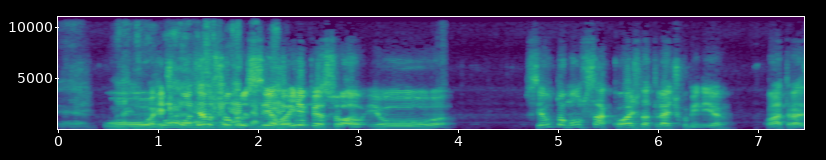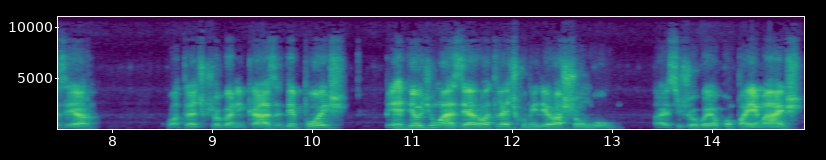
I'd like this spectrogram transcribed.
É, o, respondendo sobre o Cerro aí, pessoal, eu, o Cerro tomou um sacode do Atlético Mineiro, 4 a 0 com o Atlético jogando em casa. Depois perdeu de 1 a 0 o Atlético Mineiro achou um gol. Tá? Esse jogo aí eu acompanhei mais.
